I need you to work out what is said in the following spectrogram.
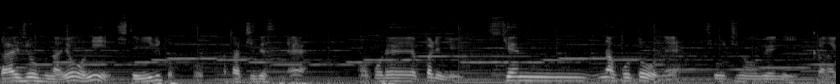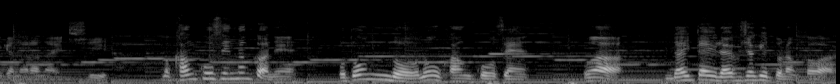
大丈夫なようにしているという形ですね。これやっぱり険なことをね承知の上に行かなきゃならないし、まあ、観光船なんかはねほとんどの観光船は大体ライフジャケットなんかは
